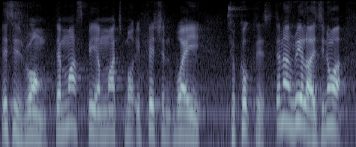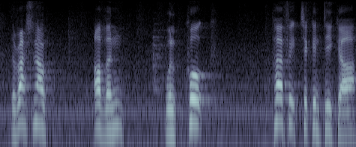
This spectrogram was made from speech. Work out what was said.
this is wrong. There must be a much more efficient way to cook this. Then I realized, you know what, the rational oven will cook perfect chicken tikka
